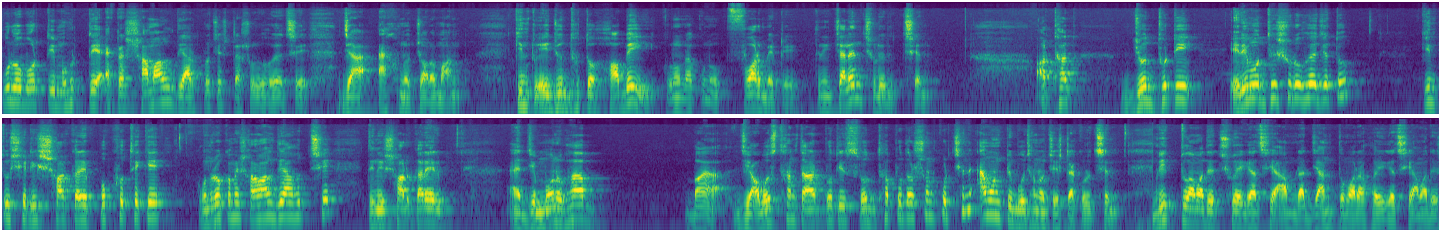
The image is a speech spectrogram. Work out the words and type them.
পূর্ববর্তী মুহূর্তে একটা সামাল দেওয়ার প্রচেষ্টা শুরু হয়েছে, যা এখনও চলমান। কিন্তু এই যুদ্ধ তো হবেই কোনো না কোনো ফরম্যাটে তিনি চ্যালেঞ্জ ছুড়ে দিচ্ছেন। অর্থাৎ যুদ্ধটি এরই মধ্যে শুরু হয়ে যেত, কিন্তু সেটি সরকারের পক্ষ থেকে কোনো রকমের সামাল দেওয়া হচ্ছে। তিনি সরকারের যে মনোভাব বা যে অবস্থান, তার প্রতি শ্রদ্ধা প্রদর্শন করছেন, এমনটি বোঝানোর চেষ্টা করছেন। মৃত্যু আমাদের ছুঁয়ে গেছে, আমরা জ্যান্ত মরা হয়ে গেছি, আমাদের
